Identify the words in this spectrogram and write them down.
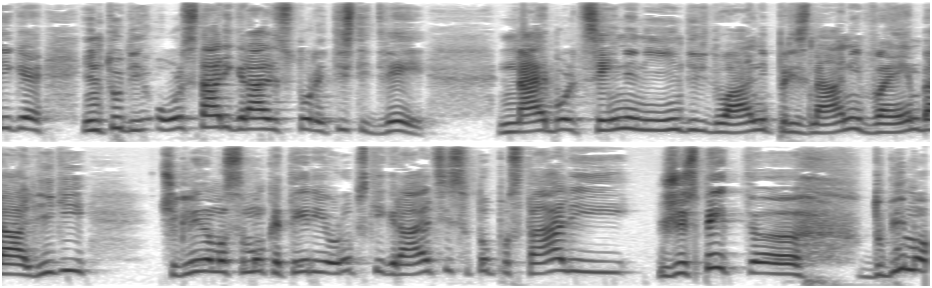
lige in tudi All-Star igralec, torej tisti dve najbolj cenjeni individualni priznani v NBA ligi. Če gledamo samo, kateri evropski igralci so to postali, že spet uh, dobimo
